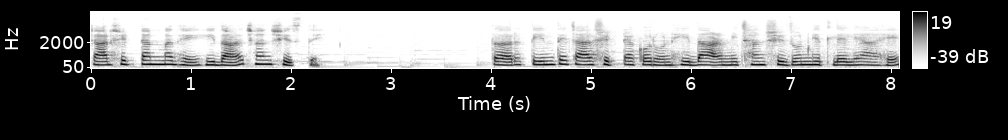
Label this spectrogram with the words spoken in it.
चार शिट्ट्यांमध्ये ही डाळ छान शिजते. तर तीन ते चार शिट्ट्या करून ही डाळ मी छान शिजवून घेतलेली आहे.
